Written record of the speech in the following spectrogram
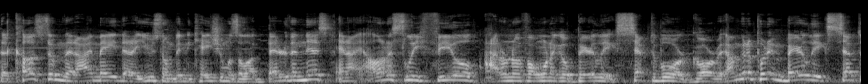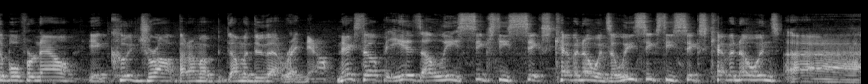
the custom that I made that I used on Vindication was a lot better than this, and I honestly feel, I don't know if I want to go barely acceptable or garbage. I'm going to put it in barely acceptable for now. It could drop, but I'm going to I'm gonna do that right now. Next up is Elite 66 Kevin Owens. Elite 66 Kevin Owens, uh,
